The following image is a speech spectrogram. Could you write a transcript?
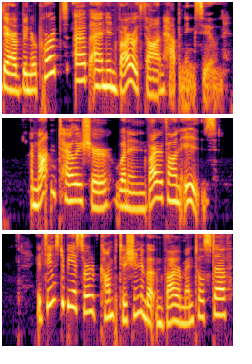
There have been reports of an Envirothon happening soon. I'm not entirely sure what an Envirothon is. It seems to be a sort of competition about environmental stuff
